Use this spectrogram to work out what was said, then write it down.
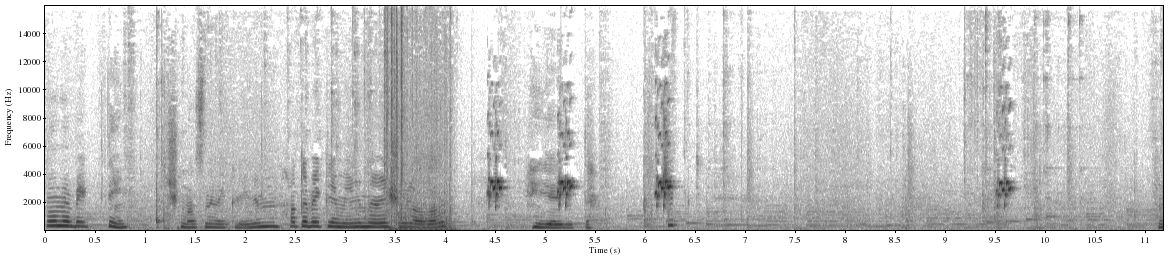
Sonra bekleyin. Çıkmasını bekleyelim. Hatta beklemeyelim. Hemen şöyle alalım. Yere gitti. Çık. Hı.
